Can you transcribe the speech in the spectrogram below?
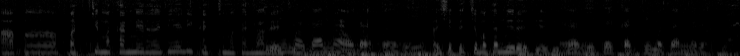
आप पक्के मकान में रहते हैं अभी कच्चे मकान में? रहते हैं। मकान में हम रहते हैं अभी। ऐसे कच्चे मकान में रहते हैं अभी? तो? अभी तक कच्चे मकान में रहते हैं।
